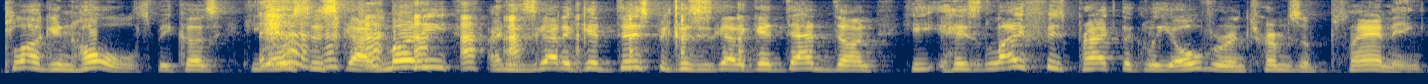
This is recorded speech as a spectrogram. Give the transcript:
plugging holes because he owes this guy money and he's got to get this because he's got to get that done. He his life is practically over in terms of planning.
